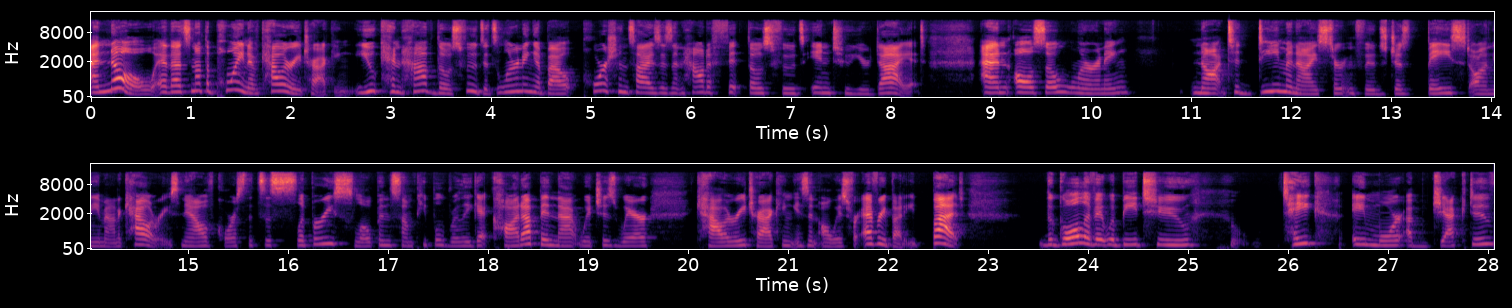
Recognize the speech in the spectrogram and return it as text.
And no, eh, that's not the point of calorie tracking. You can have those foods. It's learning about portion sizes and how to fit those foods into your diet. And also learning not to demonize certain foods just based on the amount of calories. Now, of course, it's a slippery slope, and some people really get caught up in that, which is where calorie tracking isn't always for everybody. But the goal of it would be to take a more objective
